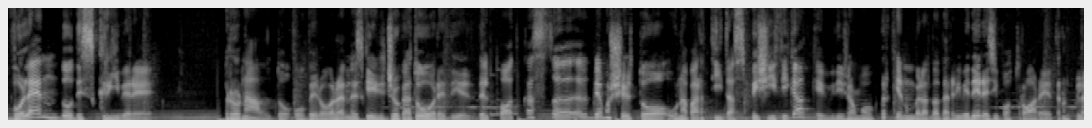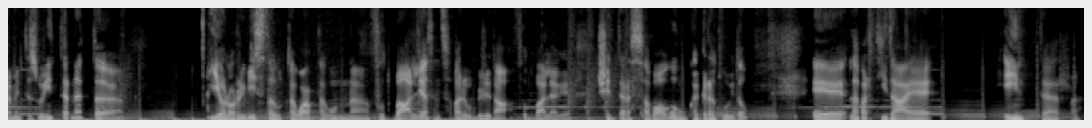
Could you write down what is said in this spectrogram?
volendo descrivere Ronaldo, ovvero volendo descrivere il giocatore di, del podcast, abbiamo scelto una partita specifica che vi diciamo perché non ve la date a rivedere, si può trovare tranquillamente su internet io l'ho rivista tutta quanta con Footballia, senza fare pubblicità Footballia che ci interessa poco, comunque è gratuito. E la partita è Inter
